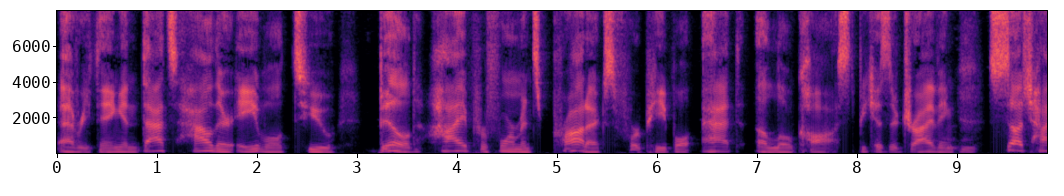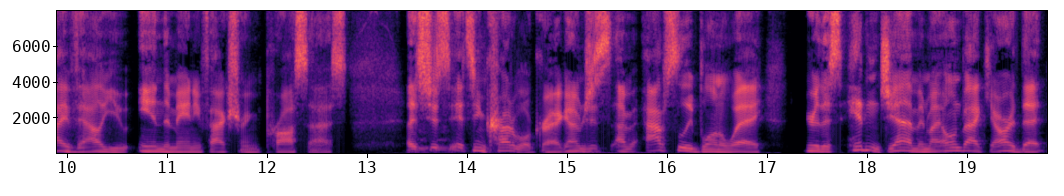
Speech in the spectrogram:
everything. And that's how they're able to build high performance products for people at a low cost because they're driving mm-hmm. such high value in the manufacturing process. It's mm-hmm. just, it's incredible, Greg. I'm just, I'm absolutely blown away. You're this hidden gem in my own backyard that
